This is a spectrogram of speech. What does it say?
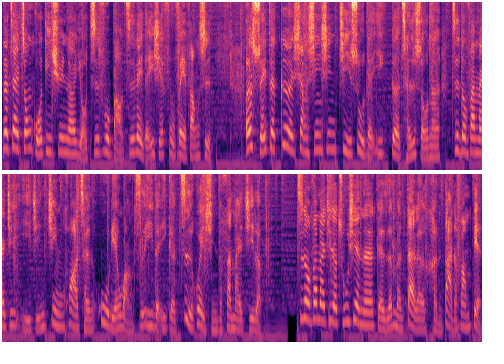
那在中国地区呢，有支付宝之类的一些付费方式。而随着各项新兴技术的一个成熟呢，自动贩卖机已经进化成物联网之一的一个智慧型的贩卖机了。自动贩卖机的出现呢，给人们带来很大的方便，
